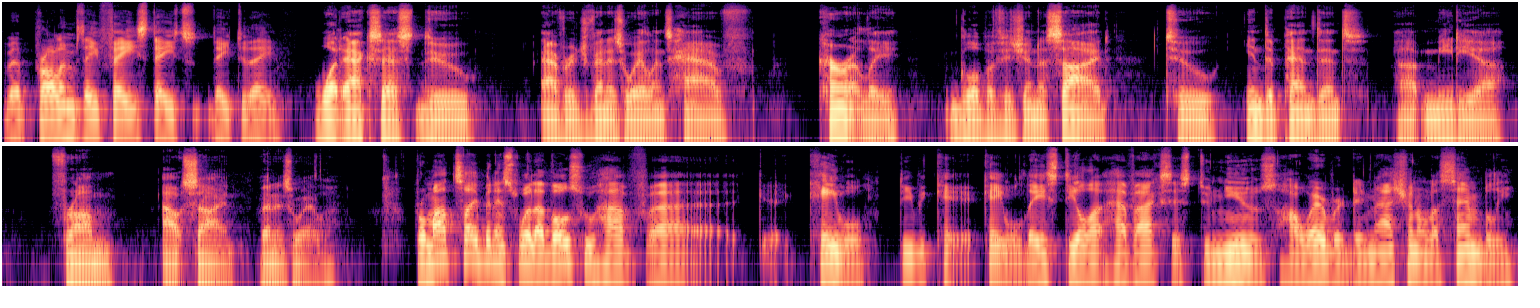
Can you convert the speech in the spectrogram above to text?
the problems they face day to, day to day. What access do average Venezuelans have currently, Globovision aside, to independent uh, media from outside Venezuela? From outside Venezuela, those who have uh, cable, TV cable, they still have access to news. However, the National Assembly,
